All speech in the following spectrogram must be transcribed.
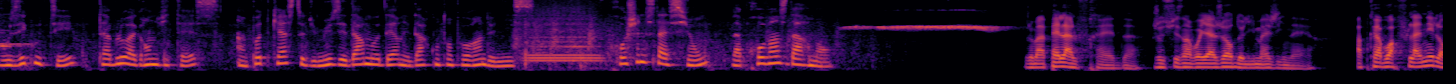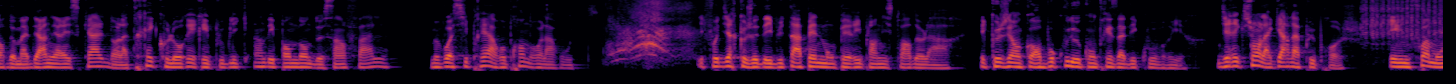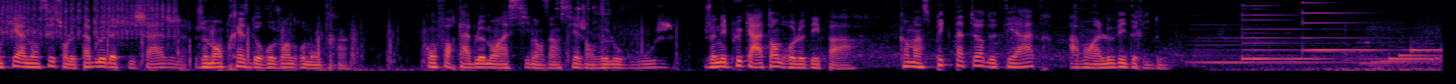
Vous écoutez Tableau à grande vitesse, un podcast du Musée d'art moderne et d'art contemporain de Nice. Prochaine station, la province d'Armand. Je m'appelle Alfred, je suis un voyageur de l'imaginaire. Après avoir flâné lors de ma dernière escale dans la très colorée République indépendante de Saint-Phal, me voici prêt à reprendre la route. Il faut dire que je débute à peine mon périple en histoire de l'art et que j'ai encore beaucoup de contrées à découvrir. Direction la gare la plus proche. Et une fois mon quai annoncé sur le tableau d'affichage, je m'empresse de rejoindre mon train. Confortablement assis dans un siège en velours rouge, je n'ai plus qu'à attendre le départ, comme un spectateur de théâtre avant un lever de rideau.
